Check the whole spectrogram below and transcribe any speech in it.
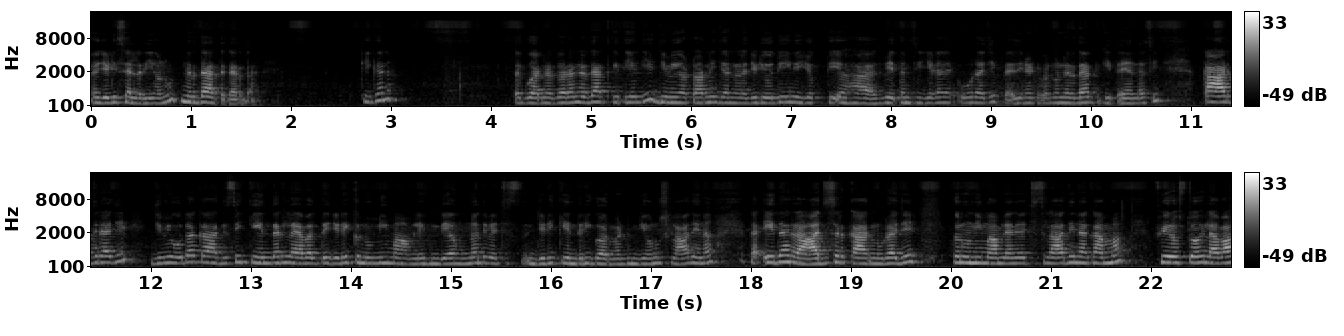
ਜਿਹੜੀ ਸੈਲਰੀ ਉਹਨੂੰ ਨਿਰਧਾਰਿਤ ਕਰਦਾ। ਠੀਕ ਹੈ ਨਾ? ਤਾਂ ਗਵਰਨਰ ਦੁਆਰਾ ਨਿਰਧਾਰਿਤ ਕੀਤੀ ਜਾਂਦੀ ਹੈ। ਜਿਵੇਂ ਅਟਾਰਨੀ ਜਨਰਲ ਜਿਹੜੀ ਉਹਦੀ ਨਿਯੁਕਤੀ ਵੇਤਨ ਸੀ ਜਿਹੜਾ, ਉਹ ਰਾਜੀ ਪ੍ਰੈਜ਼ੀਡੈਂਟ ਵੱਲੋਂ ਨਿਰਧਾਰਿਤ ਕੀਤਾ ਜਾਂਦਾ ਸੀ। ਕਾਰਜ ਰਾਜੇ, ਜਿਵੇਂ ਉਹਦਾ ਕਾਰਜ ਸੀ ਕੇਂਦਰ ਲੈਵਲ ਤੇ ਜਿਹੜੇ ਕਾਨੂੰਨੀ ਮਾਮਲੇ ਹੁੰਦੇ ਆ, ਉਹਨਾਂ ਦੇ ਵਿੱਚ ਜਿਹੜੀ ਕੇਂਦਰੀ ਗਵਰਨਮੈਂਟ ਹੁੰਦੀ ਆ, ਉਹਨੂੰ ਸਲਾਹ ਦੇਣਾ। ਤਾਂ ਇਹਦਾ ਰਾਜ ਸਰਕਾਰ ਨੂੰ ਰਾਜੇ ਕਾਨੂੰਨੀ ਮਾਮਲਿਆਂ ਦੇ ਵਿੱਚ ਸਲਾਹ ਦੇਣਾ ਕੰਮ ਆ। ਫਿਰ ਉਸ ਤੋਂ ਇਲਾਵਾ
